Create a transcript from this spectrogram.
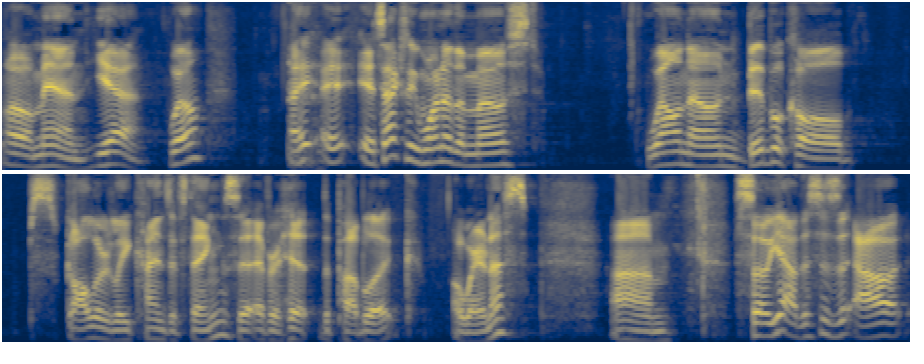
Oh man, yeah. Well, I, I, it's actually one of the most well-known biblical scholarly kinds of things that ever hit the public awareness. Um, so yeah, this is out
